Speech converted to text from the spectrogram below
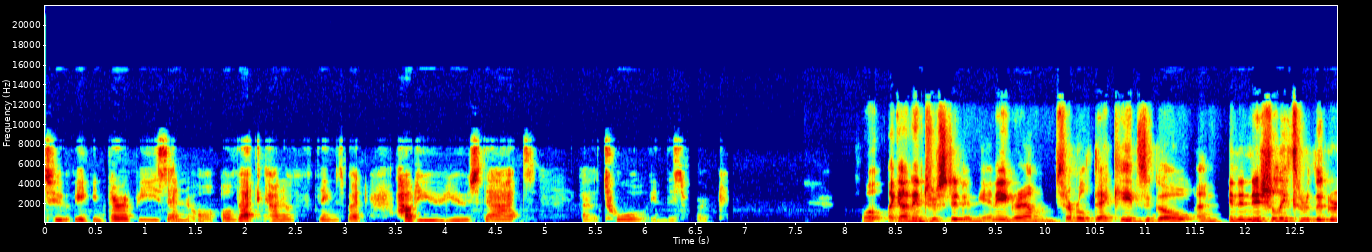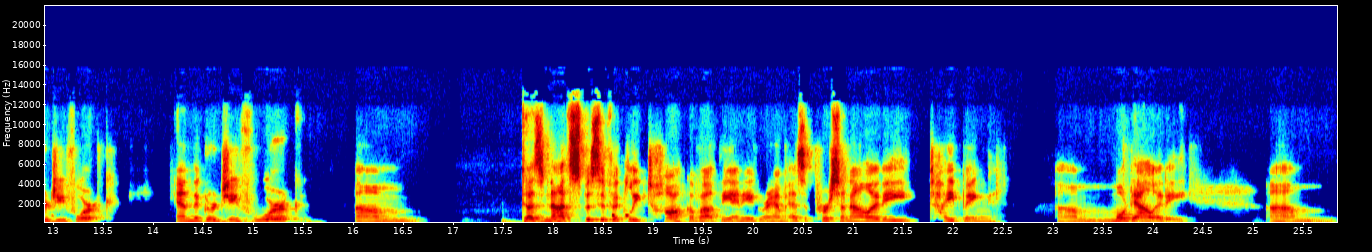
to in, therapies and all, all, that kind of things. But how do you use that uh, tool in this work? Well, I got interested in the Enneagram several decades ago, and, and initially through the Gurdjieff work. And the Gurdjieff work um, does not specifically talk about the Enneagram as a personality typing um, modality. Um,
